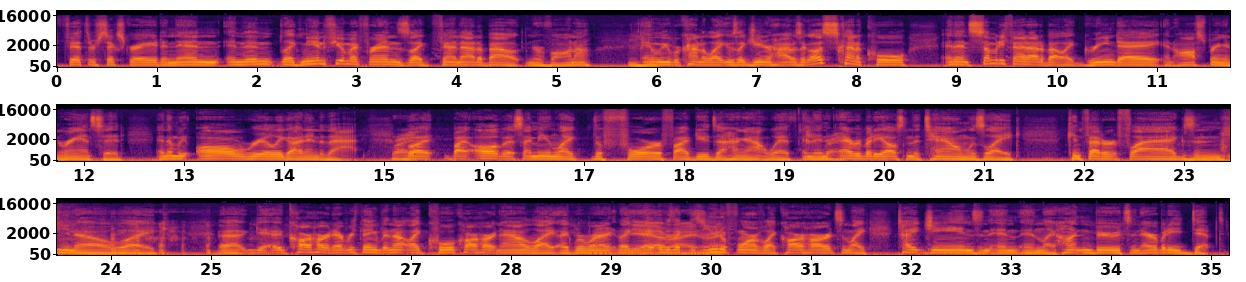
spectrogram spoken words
fifth or sixth grade. And then and then like me and a few of my friends like found out about nirvana and we were kind of like it was like junior high i was like oh this is kind of cool and then somebody found out about like green day and offspring and rancid and then we all really got into that Right. but by all of us i mean like the four or five dudes i hung out with and then Right. everybody else in the town was like confederate flags and you know like uh, yeah, Carhartt everything, but not like cool Carhartt now. Like like we're wearing like Yeah, it was like this right. uniform of like Carhartts and like tight jeans and, and, and like hunting boots and everybody dipped.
